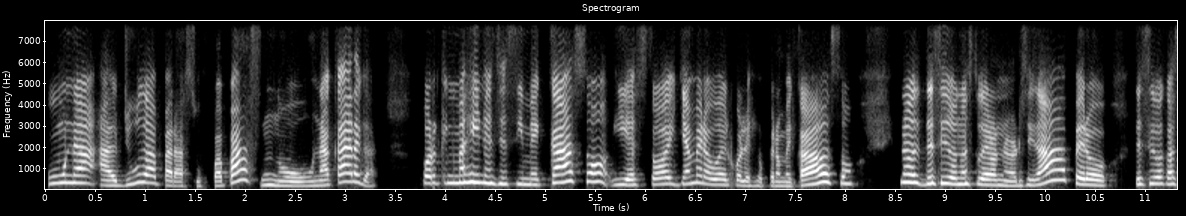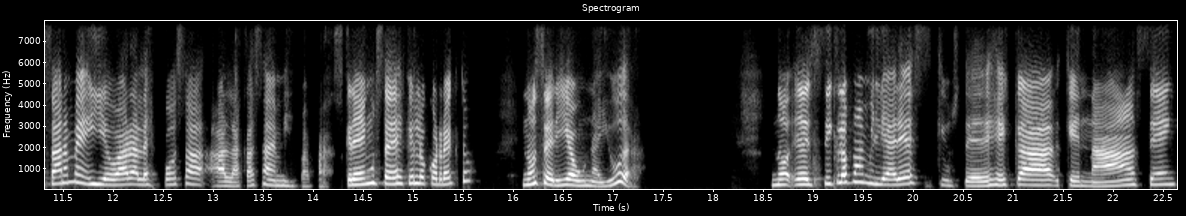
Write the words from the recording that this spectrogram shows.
una ayuda para sus papás, no una carga. Porque imagínense, si me caso y estoy, ya me gradué del colegio, pero me caso, no decido no estudiar en la universidad, pero decido casarme y llevar a la esposa a la casa de mis papás. ¿Creen ustedes que es lo correcto? No sería una ayuda. No, el ciclo familiar es que ustedes que nacen,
